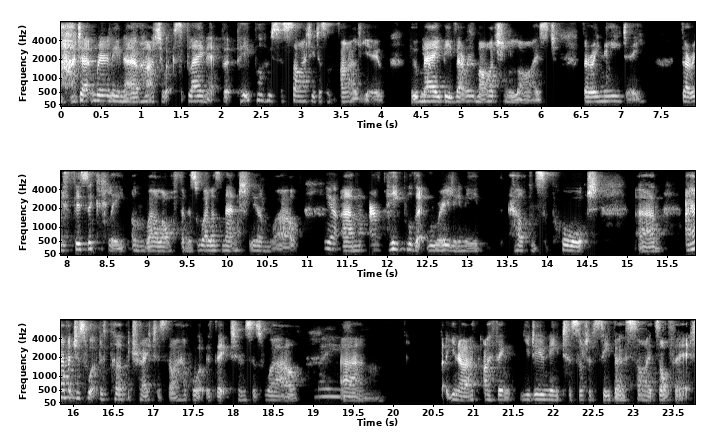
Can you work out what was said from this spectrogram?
I don't really know how to explain it, but people who society doesn't value, who may be very marginalised, very needy, very physically unwell often, as well as mentally unwell, yeah. um, and people that really need help and support. Um, I haven't just worked with perpetrators, though I have worked with victims as well. Um, but, you know, I, I, think you do need to sort of see both sides of it.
